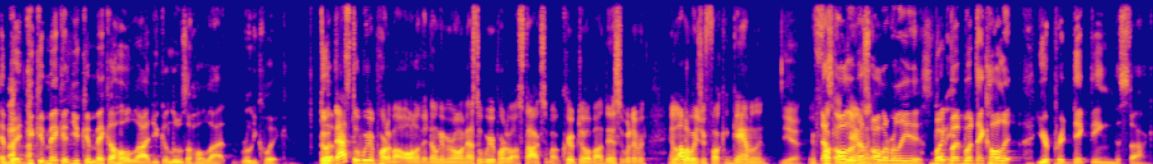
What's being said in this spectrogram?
But you can make it. You can make a whole lot. You can lose a whole lot really quick. Dude, But- that's the weird part about all of it. Don't get me wrong. That's the weird part about stocks, about crypto, about this or whatever. In a lot of ways, you're fucking gambling. Yeah. You're That's fucking all. Gambling. that's all it really is. But- But but but they call it. You're predicting the stock.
